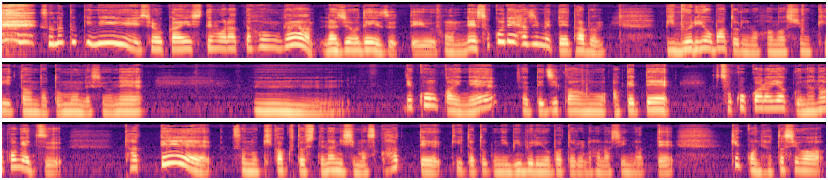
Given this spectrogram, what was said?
その時に紹介してもらった本が、ラジオデイズっていう本で、そこで初めて多分、ビブリオバトルの話を聞いたんだと思うんですよね。うん。で、今回ね、そうやって時間を空けて、そこから約7ヶ月経って、その企画として何しますか？って聞いた時にビブリオバトルの話になって、結構ね私は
